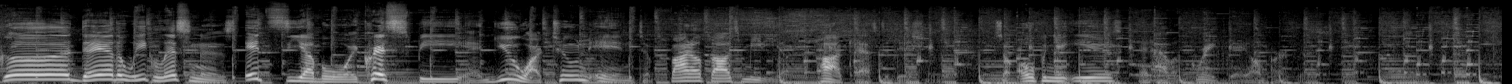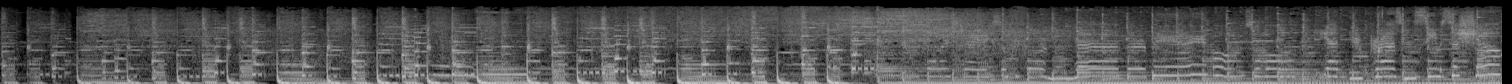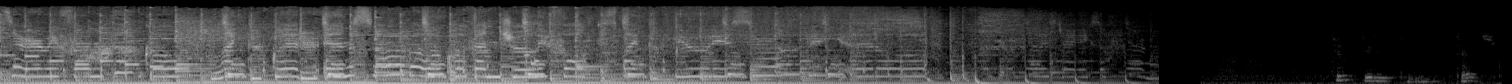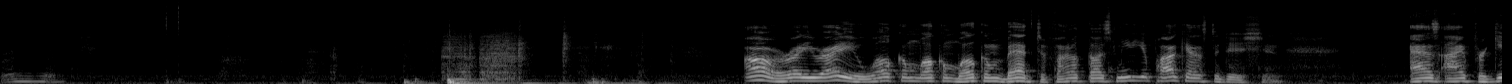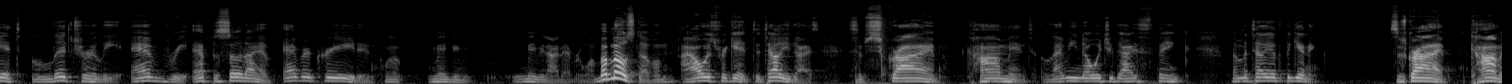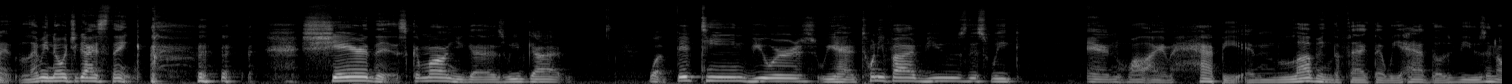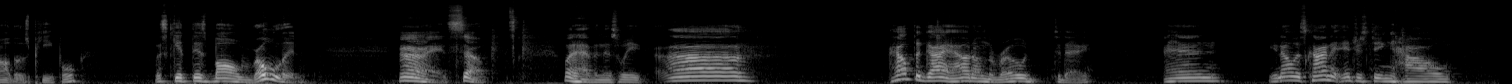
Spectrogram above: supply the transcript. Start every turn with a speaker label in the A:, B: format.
A: Good day of the week, listeners. It's your boy Crispy, and you are tuned in to Final Thoughts Media Podcast Edition. So open your ears and have a great Alrighty, righty. Welcome, welcome, welcome back to Final Thoughts Media Podcast Edition. As I forget literally every episode I have ever created, well, maybe, maybe not everyone, but most of them, I always forget to tell you guys subscribe, comment, let me know what you guys think. I'm gonna tell you at the beginning subscribe, comment, let me know what you guys think. Share this. Come on, you guys. We've got what 15 viewers? We had 25 views this week. And while i am happy and loving the fact that we have those views and all those people let's get this ball rolling. All right so what happened this week? Uh helped a guy out on the road today. And you know it's kind of interesting how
